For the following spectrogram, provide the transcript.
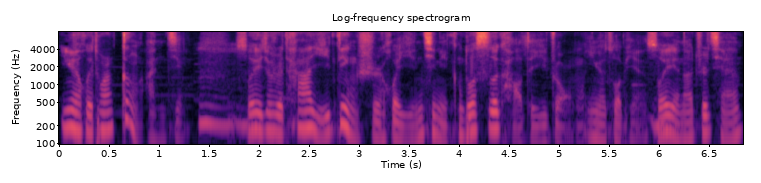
音乐会突然更安静，嗯，所以就是它一定是会引起你更多思考的一种音乐作品。所以呢，之前，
